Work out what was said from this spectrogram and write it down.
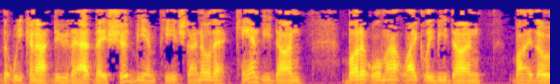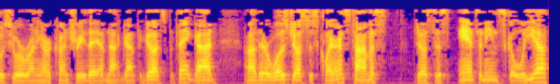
that we cannot do that. They should be impeached. I know that can be done, but it will not likely be done by those who are running our country. They have not got the guts. But thank God uh, there was Justice Clarence Thomas Justice Antonin Scalia,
